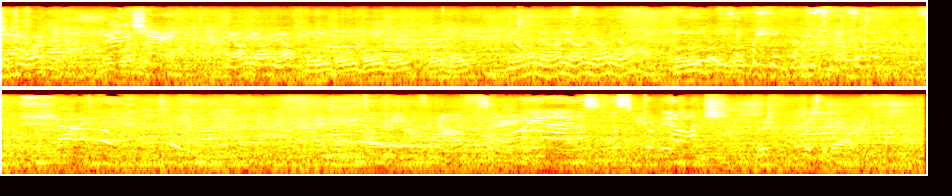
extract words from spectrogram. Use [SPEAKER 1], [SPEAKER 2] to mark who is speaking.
[SPEAKER 1] Dito one. Big
[SPEAKER 2] Yeah, let's share it.
[SPEAKER 1] Yan, yan, yan. Boo, boo, boo, boo, boo, boo. Yan, yan, yan, yan, yan. Boo, boo, boo.
[SPEAKER 3] Bye. And then he told me it was enough, so.
[SPEAKER 2] Oh yeah, this this could be a lunch.
[SPEAKER 1] Just about.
